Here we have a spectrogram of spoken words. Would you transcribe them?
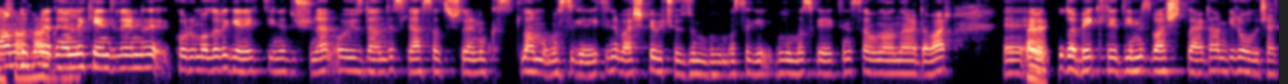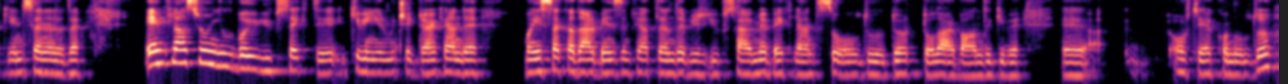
Tam da bu İnsanlar nedenle kendilerini korumaları gerektiğini düşünen, o yüzden de silah satışlarının kısıtlanmaması gerektiğini, başka bir çözüm bulunması bulunması gerektiğini savunanlar da var. Ee, evet, evet bu da beklediğimiz başlıklardan biri olacak yeni senede de. Enflasyon yıl boyu yüksekti. 2023'e girerken de Mayıs'a kadar benzin fiyatlarında bir yükselme beklentisi olduğu 4 dolar bandı gibi e, ortaya konuldu.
